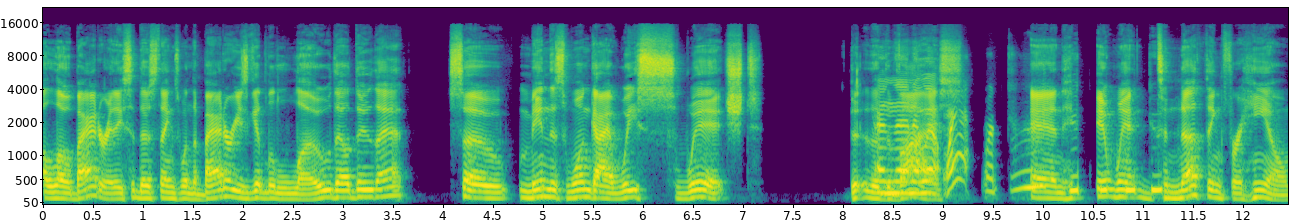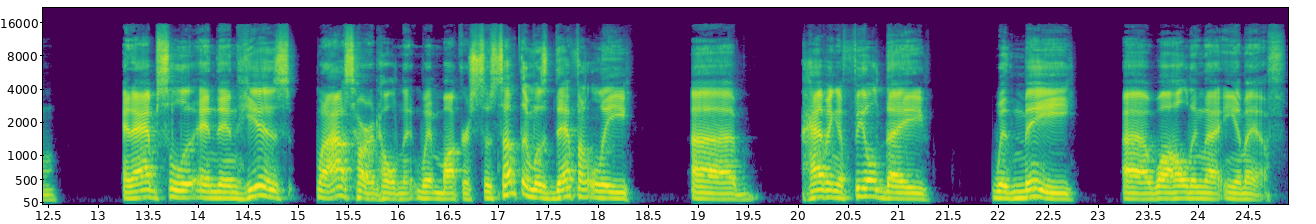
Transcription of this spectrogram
a low battery. They said those things when the batteries get a little low, they'll do that. So me and this one guy, we switched the, the and then it went. device and he- it went to nothing for him and absolute and then his when i started holding it went bonkers so something was definitely uh having a field day with me uh while holding that emf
